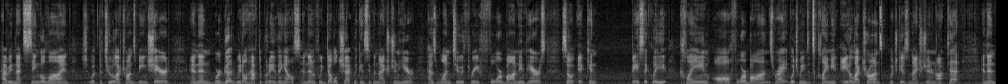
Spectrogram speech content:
having that single line with the two electrons being shared and then we're good. We don't have to put anything else. And then if we double check, we can see the nitrogen here has one, two, three, four bonding pairs. So it can basically claim all four bonds, right? Which means it's claiming eight electrons, which gives the nitrogen an octet. And then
